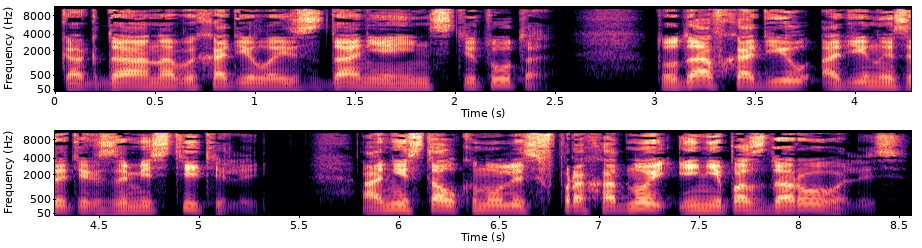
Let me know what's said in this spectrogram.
Когда она выходила из здания института, туда входил один из этих заместителей. Они столкнулись в проходной и не поздоровались.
